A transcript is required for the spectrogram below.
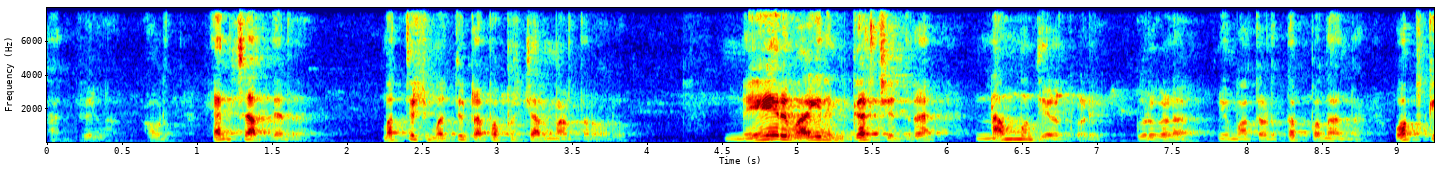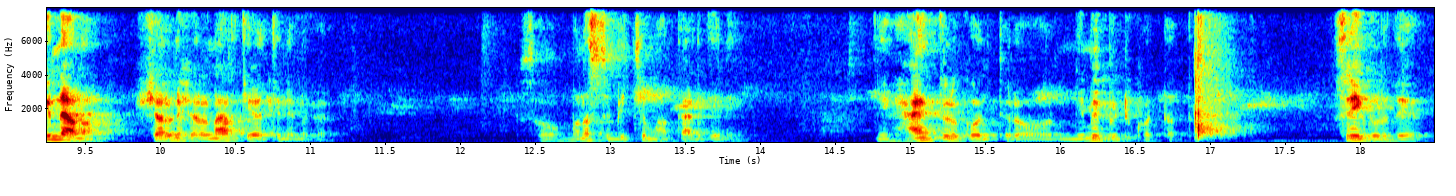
ಸಾಧ್ಯವಿಲ್ಲ ಅವ್ರು ಹೆಂಗೆ ಸಾಧ್ಯ ಅದು? ಮತ್ತಿಷ್ಟು ಮತ್ತಿಷ್ಟು ಅಪಪ್ರಚಾರ ಮಾಡ್ತಾರೆ ಅವರು. ನೇರವಾಗಿ ನಿಮ್ಗೆ ಗರ್ಚಿದ್ರೆ ನಮ್ಮ ಮುಂದೆ ಹೇಳ್ಕೊಳ್ಳಿ. ಗುರುಗಳ, ನೀವು ಮಾತಾಡೋ ತಪ್ಪದ ಅಂದ್ರೆ ನಾನು ಶರಣ, ಶರಣಾರ್ಥಿ ಹೇಳ್ತೀನಿ ನಿಮಗೆ. ಸೊ ಮನಸ್ಸು ಬಿಚ್ಚಿ ಮಾತಾಡಿದ್ದೀನಿ. ನೀವು ಹ್ಯಾಂಗೆ ತಿಳ್ಕೊತೀರೋ ನಿಮಗೆ ಬಿಟ್ಟು ಕೊಟ್ಟದ್ದು. ಶ್ರೀ ಗುರುದೇವ್.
